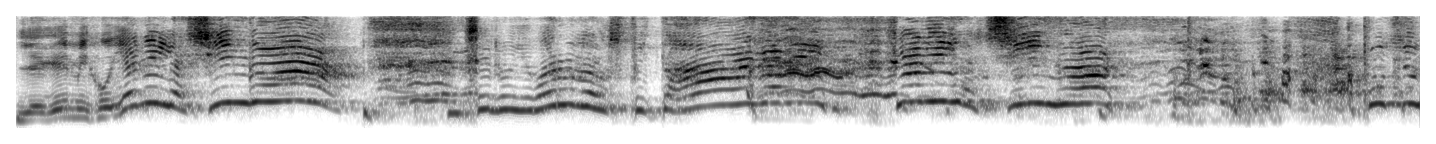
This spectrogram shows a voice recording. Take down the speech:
Llegué y me dijo: ¡Ya ni la chinga! Se lo llevaron al hospital. ¡Ya ni, la chinga! Pues es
